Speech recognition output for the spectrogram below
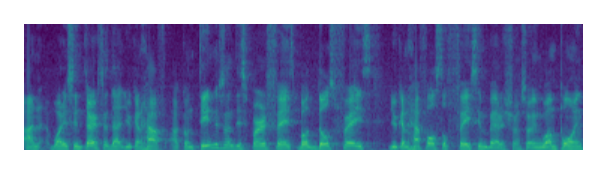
and what is interesting that you can have a continuous and dispersed phase but those phase you can have also phase inversion so in one point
